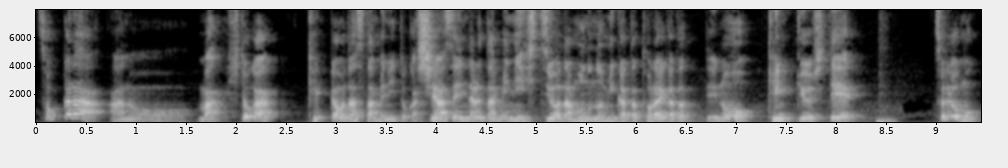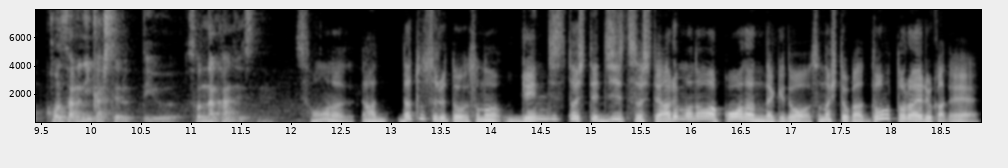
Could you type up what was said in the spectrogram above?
そっから、あの、まあ、人が結果を出すためにとか幸せになるために必要なものの見方、捉え方っていうのを研究して、うんそれをもうコンサルに活かしてるっていう、そんな感じですね。そうなんです。あ、だとすると、その現実として事実としてあるものはこうなんだけど、その人がどう捉えるかで、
